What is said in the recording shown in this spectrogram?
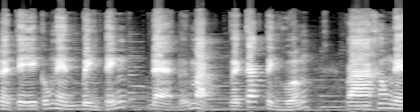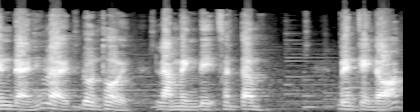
Tuổi tỵ cũng nên bình tĩnh để đối mặt với các tình huống và không nên để những lời đồn thổi làm mình bị phân tâm. Bên cạnh đó,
